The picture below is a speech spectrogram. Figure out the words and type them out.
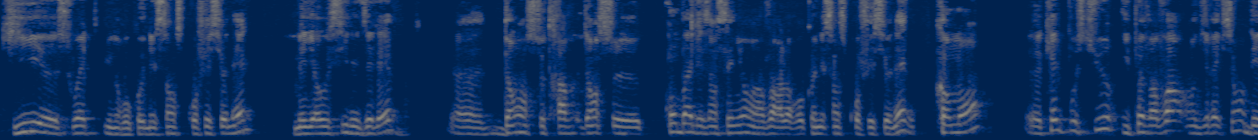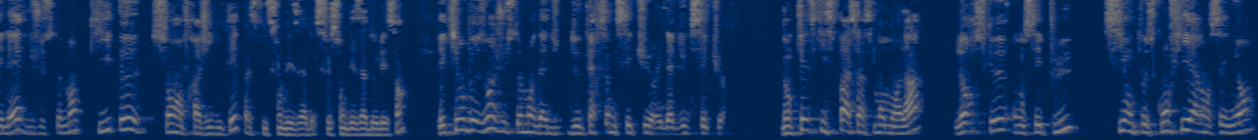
qui euh, souhaitent une reconnaissance professionnelle, mais il y a aussi les élèves dans ce dans ce combat des enseignants à avoir leur reconnaissance professionnelle. Comment, euh, quelle posture ils peuvent avoir en direction d'élèves justement qui eux sont en fragilité parce qu'ils sont des ce sont des adolescents et qui ont besoin justement de personnes sécures et d'adultes sécures. Donc qu'est-ce qui se passe à ce moment-là lorsque on ne sait plus si on peut se confier à l'enseignant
